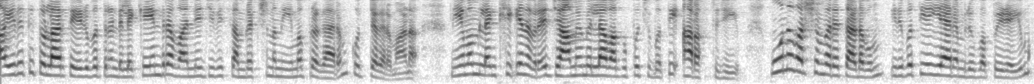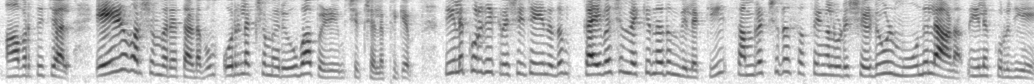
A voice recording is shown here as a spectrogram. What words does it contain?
ആയിരത്തി തൊള്ളായിരത്തി എഴുപത്തിരണ്ടിലെ കേന്ദ്ര വന്യജീവി സംരക്ഷണ നിയമപ്രകാരം കുറ്റകരമാണ്. നിയമം ലംഘിക്കുന്നവരെ ജാമ്യമില്ലാ വകുപ്പ് ചുമത്തി അറസ്റ്റ് ചെയ്യും. മൂന്ന് വർഷം വരെ തടവും ഇരുപത്തിയ്യായിരം രൂപ പിഴയും ആവർത്തിച്ചാൽ ഏഴ് വർഷം വരെ തടവും ഒരു ലക്ഷം രൂപ പിഴയും ശിക്ഷ ലഭിക്കും. നീലക്കുറിഞ്ഞി കൃഷി ചെയ്യുന്നതും കൈവശം വെക്കുന്നതും വിലക്കി സംരക്ഷിത സസ്യങ്ങളുടെ ഷെഡ്യൂൾ മൂന്നിലാണ് നീലക്കുറിഞ്ഞിയെ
